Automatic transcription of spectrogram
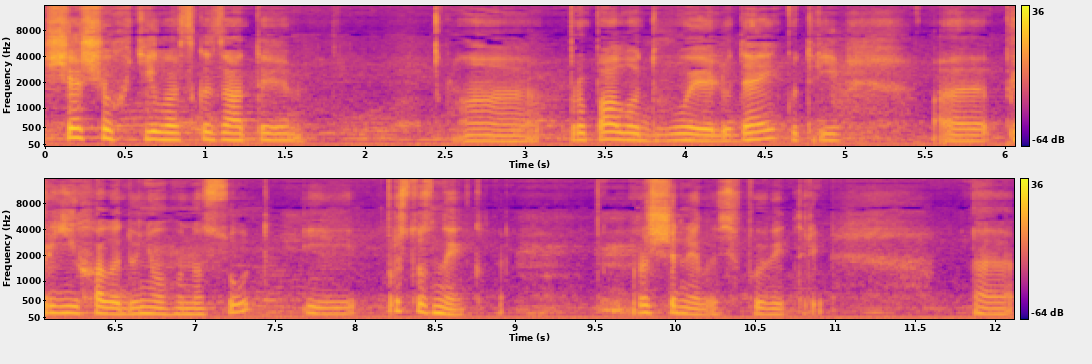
ще що хотіла сказати, е, пропало двоє людей, котрі е, приїхали до нього на суд і просто зникли, розчинились в повітрі. Е,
